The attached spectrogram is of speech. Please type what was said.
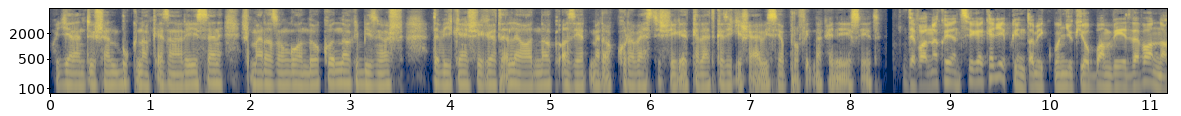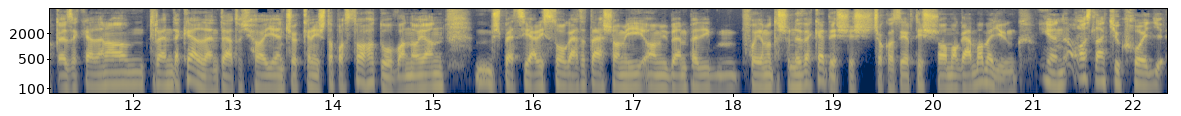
hogy jelentősen buknak ezen a részen, és már azon gondolkodnak, hogy bizonyos tevékenységet leadnak azért, mert akkor a veszteséget keletkezik, és elviszi a profitnak egy részét. De vannak olyan cégek egyébként, amik mondjuk jobban védve vannak ezek ellen a trendek ellen? Tehát, hogyha ilyen csökkenés tapasztalható, van olyan speciális szolgáltatás, ami, amiben pedig folyamatosan növekedés, és csak azért is a magába megyünk? Igen, azt látjuk, hogy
